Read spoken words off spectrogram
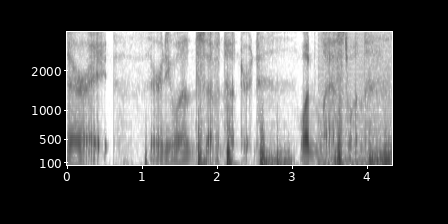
Alright, 31,700. One last one.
